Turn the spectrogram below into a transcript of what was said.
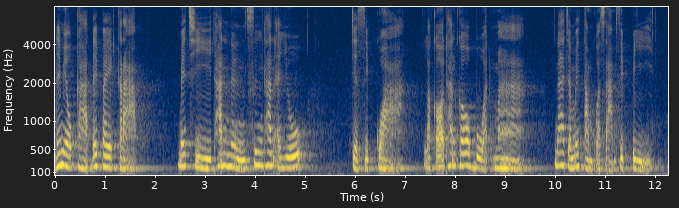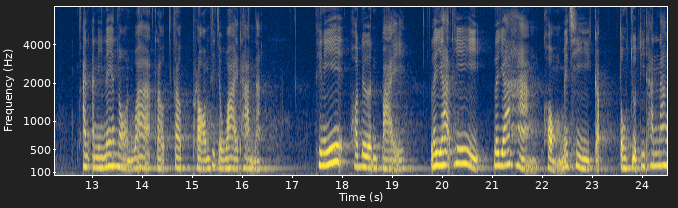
ได้มีโอกาสได้ไปกราบแม่ชีท่านหนึ่ง ซึ่งท่านอายุ 70 กว่า แล้วก็ท่านก็บวชมา น่าจะไม่ต่ำกว่า 30 ปี อันอันนี้แน่นอนว่าเราจะพร้อมที่จะไหว้ท่านนะทีนี้พอเดินไประยะที่ระยะห่างของแม่ชีกับตรงจุดที่ท่านนั่ง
